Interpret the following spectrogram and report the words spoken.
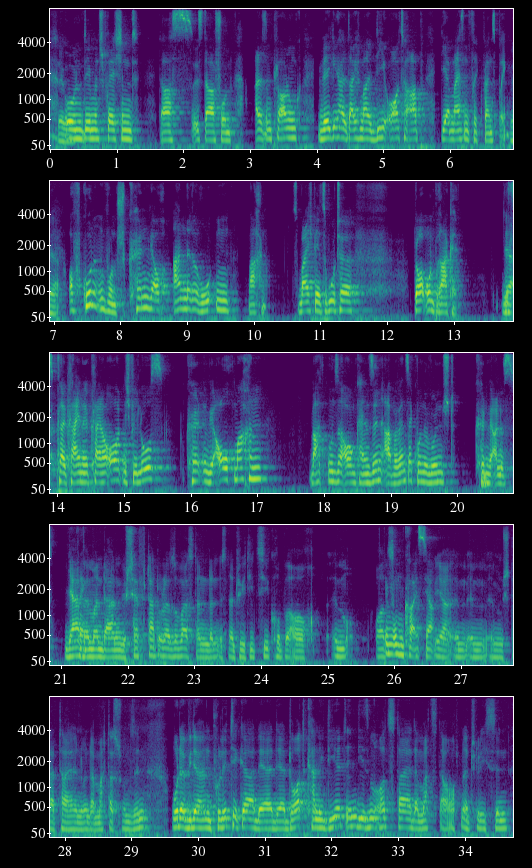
Sehr gut. Und dementsprechend, das ist da schon alles in Planung. Wir gehen halt, sag ich mal, die Orte ab, die am meisten Frequenz bringen. Ja. Auf Kundenwunsch können wir auch andere Routen machen. Zum Beispiel jetzt Route Dortmund-Brakel. Das ist Ja. ein kleine, kleiner Ort, nicht viel los. Könnten wir auch machen. Macht in unseren Augen keinen Sinn, aber wenn es der Kunde wünscht, können wir alles. Ja, bringen. wenn man da ein Geschäft hat oder sowas, dann, dann ist natürlich die Zielgruppe auch im Orts Im Umkreis, ja. ja, im, im, im Stadtteil, ne, da macht das schon Sinn. Oder wieder ein Politiker, der, der dort kandidiert in diesem Ortsteil, da macht es da auch natürlich Sinn,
